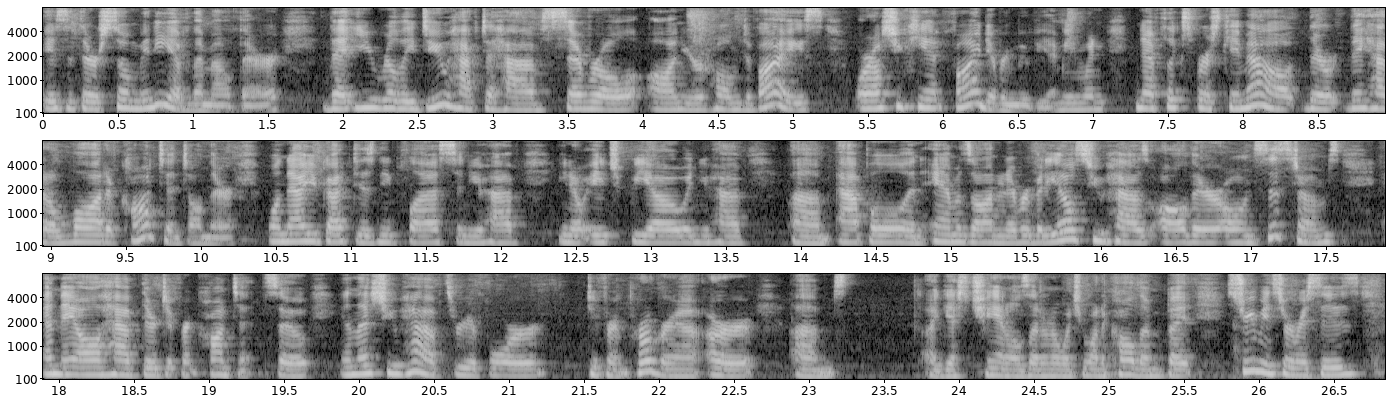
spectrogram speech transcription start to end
is that there are so many of them out there that you really do have to have several on your home device or else you can't find every movie. I mean when netflix first came out there they had a lot of content on there. Well now you've got disney plus and you have you know hbo and you have um, apple and amazon and everybody else who has all their own systems and they all have their different content. So unless you have three or four different program or um, I guess channels. I don't know what you want to call them, but streaming services,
